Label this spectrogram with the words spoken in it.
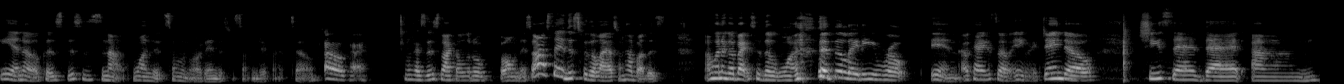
yeah no because this is not one that someone wrote in. This was something different. So Oh, okay. because it's like a little bonus. I'll say this for the last one. How about this? I'm gonna go back to the one that the lady wrote in. Okay, so anyway, Jane Doe, she said that um,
